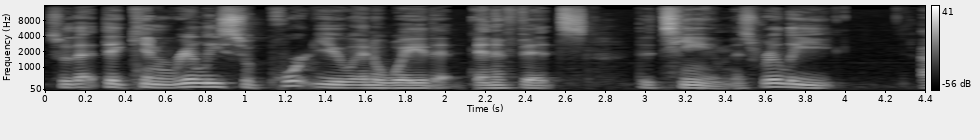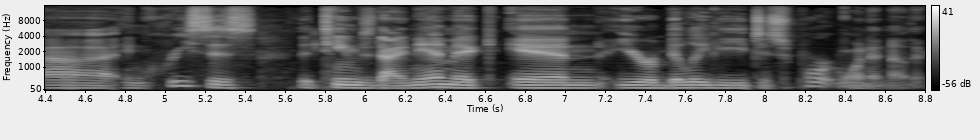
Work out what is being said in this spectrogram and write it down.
so that they can really support you in a way that benefits the team. This really uh, increases the team's dynamic and your ability to support one another.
